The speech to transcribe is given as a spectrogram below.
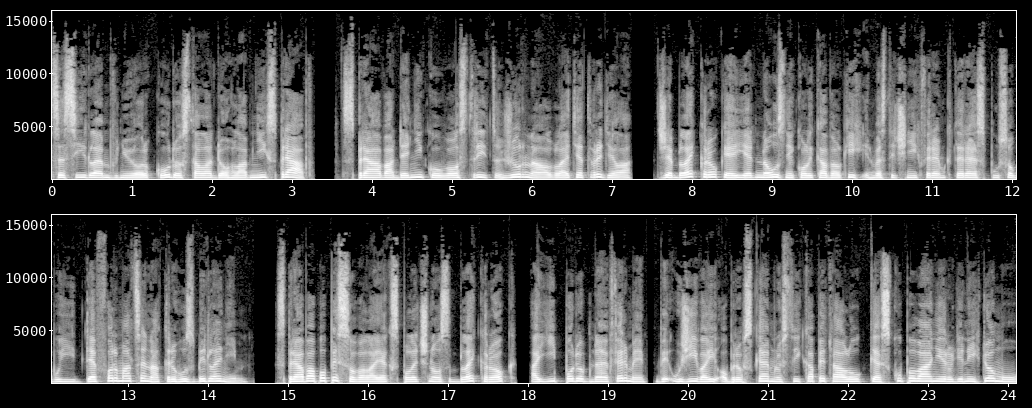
se sídlem v New Yorku dostala do hlavních zpráv. Zpráva deníku Wall Street Journal v létě tvrdila, že BlackRock je jednou z několika velkých investičních firm, které způsobují deformace na trhu s bydlením. Zpráva popisovala, jak společnost BlackRock a jí podobné firmy využívají obrovské množství kapitálu ke skupování rodinných domů,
